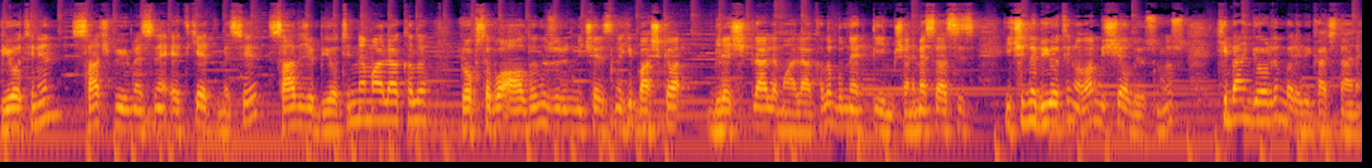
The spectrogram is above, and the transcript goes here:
biyotinin saç büyümesine etki etmesi sadece biyotinle mi alakalı yoksa bu aldığınız ürünün içerisindeki başka bileşiklerle mi alakalı bu net değilmiş. Hani mesela siz içinde biyotin olan bir şey alıyorsunuz ki ben gördüm böyle birkaç tane.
